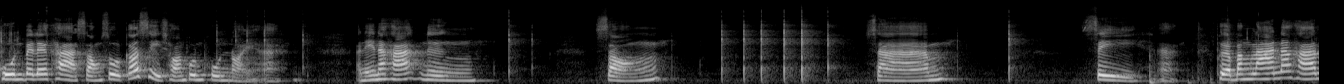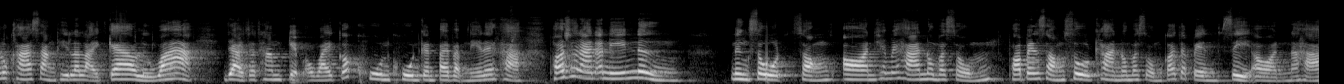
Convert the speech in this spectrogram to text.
คูณไปเลยค่ะสองสูตรก็สี่ช้อนพูนๆหน่อยอะ อันนี้นะคะหนึ่งสองสามสี่ะ ผื่อบางร้านนะคะ ลูกค้าสั่งทีละหลายแก้วหรือว่าอยากจะทำเก็บเอาไว้ก็คูณคูณกันไปแบบนี้เลยค่ะ เพราะฉะนั้นอันนี้ 1 1 สูตร 2 ออนใช่ไหมคะ นมผสม พอเป็น 2 สูตรค่ะ นมผสมก็จะเป็น 4 ออนนะคะ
